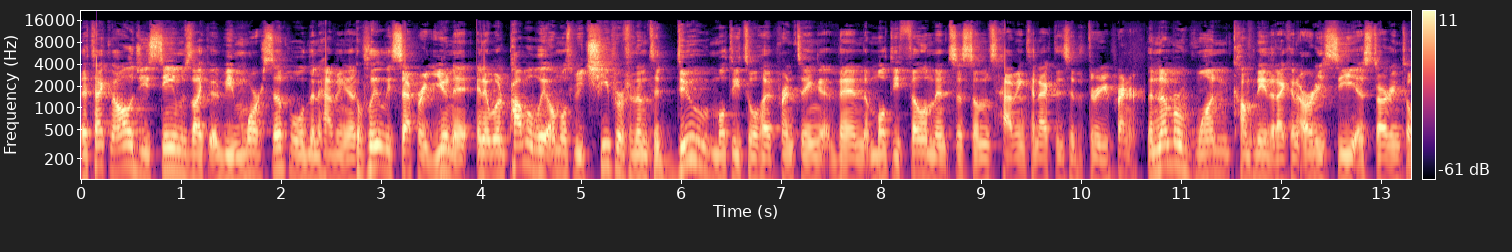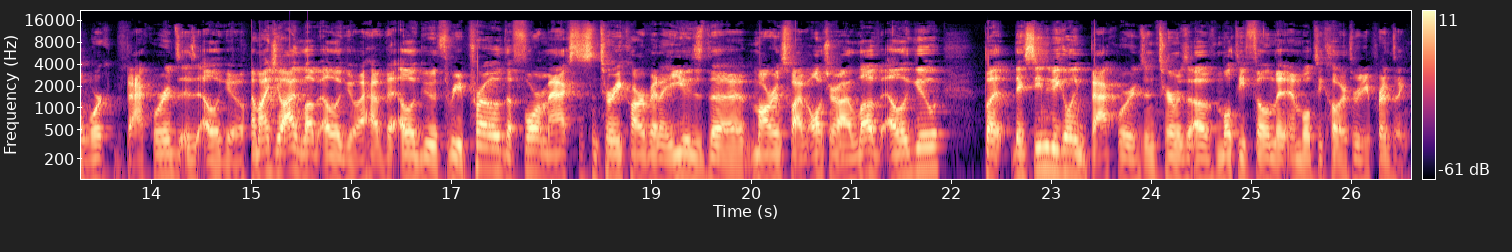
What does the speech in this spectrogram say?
the technology seems like it would be more simple than having a completely separate unit and it would probably almost be cheaper for them to do multi-tool head printing than multi-filament systems having connected to the 3D printer. The number one company that I can already see is starting to work backwards is Elegoo. Now mind you, I love Elegoo. I have the Elegoo 3 Pro, the 4 Max, the Centauri Carbon. I use the Mars 5 Ultra. I love Elegoo but they seem to be going backwards in terms of multi-filament and multicolor 3D printing.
